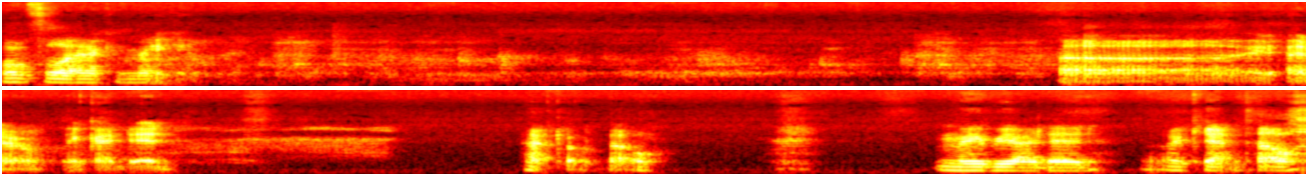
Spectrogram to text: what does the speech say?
hopefully I can make it. Uh, I, I don't think I did. I don't know. Maybe I did. I can't tell.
